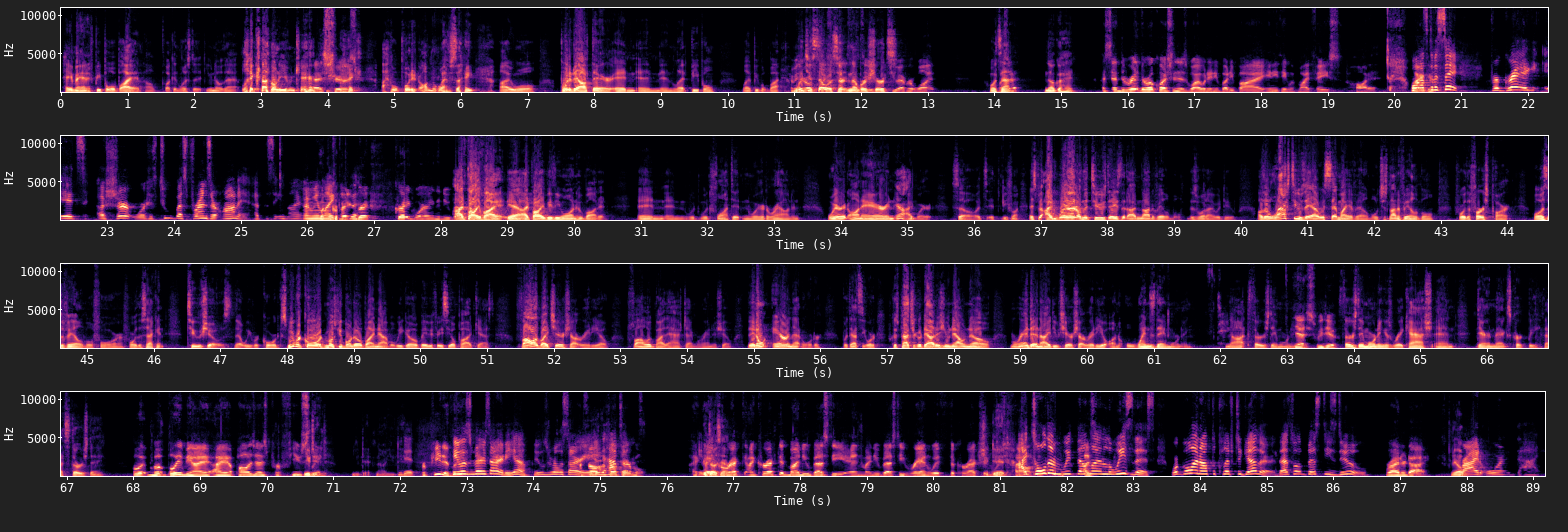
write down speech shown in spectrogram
hey man, if people will buy it, I'll fucking list it. You know that. Like I don't even care. That's true. Like I will put it on the website. I will put it out there and and and let people let people buy. I mean, Once you sell a certain is, number of shirts, you ever want? what's, what's that? that? No, go ahead. I said the re- the real question is why would anybody buy anything with my face on it? Well, I was gonna say, for Greg, it's a shirt where his two best friends are on it at the same time. I mean, like, Greg, the- Greg, Greg wearing the new. I'd probably buy it. Yeah, I'd probably be the one who bought it. and and would, would flaunt it and wear it around and wear it on air and yeah I'd wear it so it's it'd be fun it's, I'd wear it on the Tuesdays that I'm not available is what I would do although last Tuesday I was semi available just not available for the first part was available for for the second two shows that we record. Because we record most people know by now but we go babyface heel podcast followed by chair shot radio followed by the hashtag miranda show. They don't air in that order but that's the order. Because patrick o'dowd as you now know miranda and i do chair shot radio on wednesday morning not thursday morning. Yes, we do. thursday morning is ray cash and darren mags kirkby. That's thursday. But, but believe me, I, I apologize profusely. you did you did no you did did. Repeatedly. He was very sorry. Yeah, he was really sorry. I felt, it I felt terrible. I, It I does correct. I corrected my new bestie, and my new bestie ran with the correction. She did. which I told him with Thelma I- and Louise this. We're going off the cliff together. That's what besties do. ride or die. yep. Ride or die.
